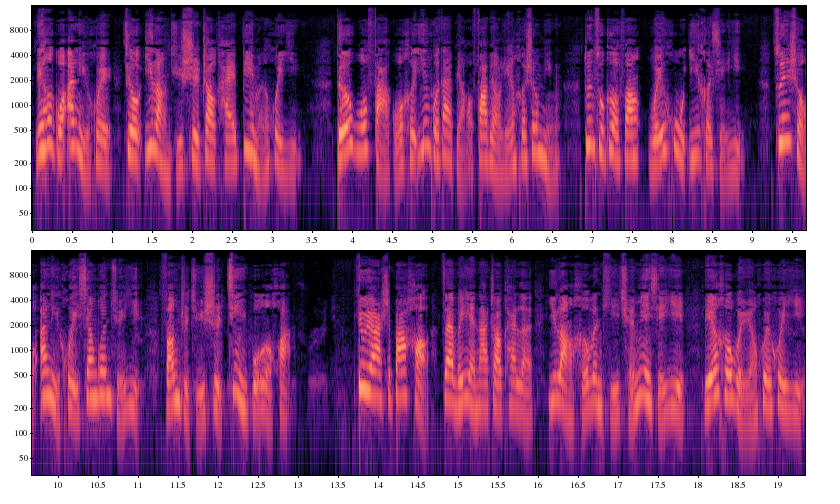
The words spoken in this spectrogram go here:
联合国安理会就伊朗局势召开闭门会议，德国、法国和英国代表发表联合声明，敦促各方维护伊核协议，遵守安理会相关决议，防止局势进一步恶化。六月二十八号，在维也纳召开了伊朗核问题全面协议联合委员会会议。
